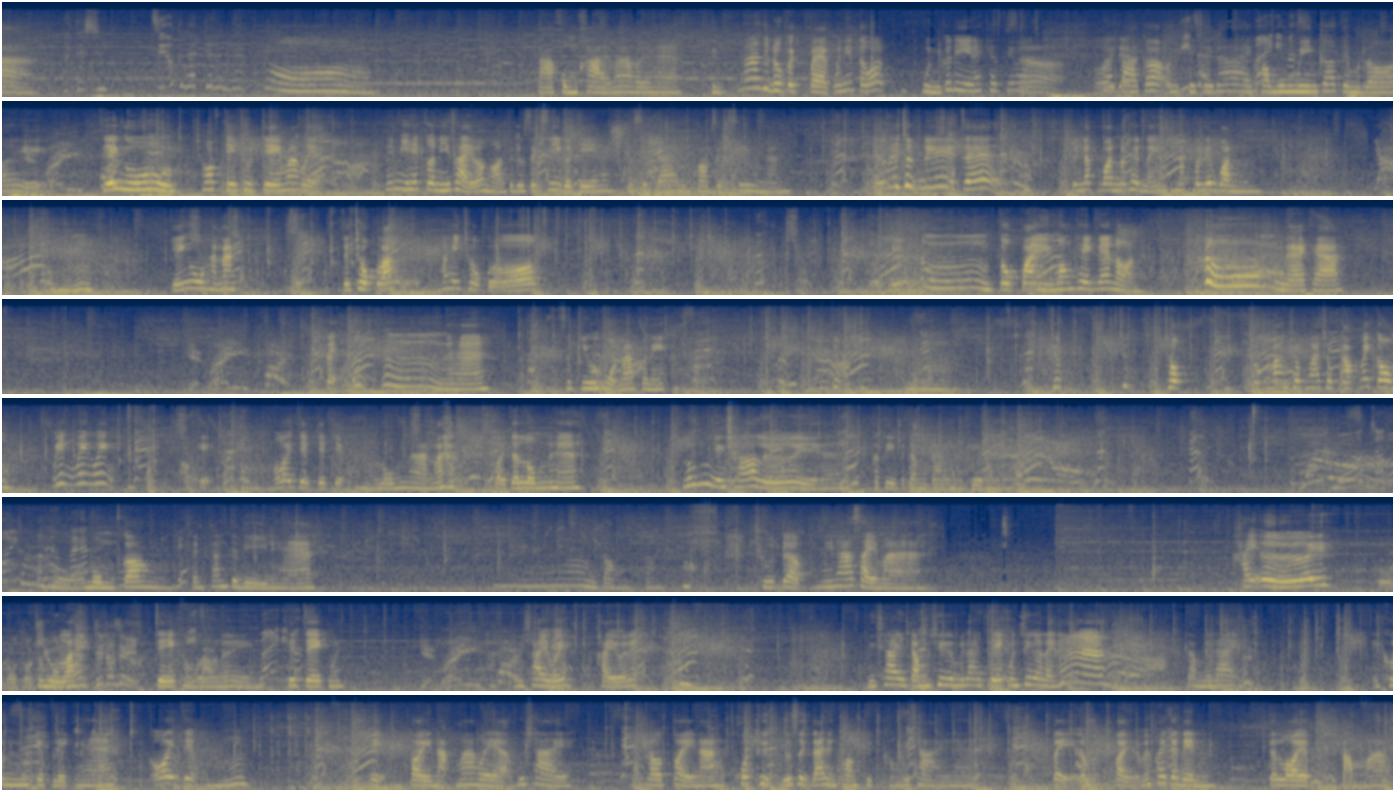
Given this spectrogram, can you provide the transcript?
ตาคมคายมากเลยฮะ ถึน่าจะดูแปลกๆวันนี้แต่ว่าหุ่นก็ดีนะแคสซี่มาก หน้าตาก็โอเคใช้ได้ ความมุงมิงก็เต็มร้อย เจ๊งู ชอบเจชุดเจมากเลยอะไม่มีให้ตัวนี้ใส่บ้างเหรอ จะดูเซ็กซี่กว่าเจนะ รู้สึกได้ถึงความเซ็กซี่อย่างนั้นอยากได้ชุดนี้เจเป็นนักบอลประเภทไหน นักวอลเลย์บอลอื้อหือเจ๊งูหันมาจะฉกละไม่ให้ฉกหรอกนี่อืมตกไปมองเทคแน่นอนตุ้ม นะคะเตะอึ๊กอืมนะฮะ สกิลโหดมากตัวนี้จึ๊บชึบชึบชก ชกมั่งชกมาชกกลับไม่กลม วิ่งวิ่งวิ่งโอเค โอ้ยเจ็บเจ็บเจ็บล้มนานมาก กว่าจะล้มนะฮะ ล้มยังช้าเลยนะปกติประจำใจของเกมนี้ มุมกล้องเป็นข้างจะดีนะฮะจองจองชุดแบบไม่น่าใส่มา ใครเอ่ยสมุนไรเจ๊กของเรานั่นเองใช่เจ๊กไหมไม่ใช่เว้ยใครวะเนี่ยไม่ใช่จำชื่อไม่ได้เจ๊กมันชื่ออะไรนะจำไม่ได้ไอคนเก็บเหล็กนะฮะโอ้ยเจ็บ เตะต่อยหนักมากเลยอะผู้ชาย เราต่อยนางโคตรถึกรู้สึกได้ถึงความถึกของผู้ชายนะเตะแล้วต่อยแล้วไม่ค่อยกระเด็นจะลอยแบบต่ำมาก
